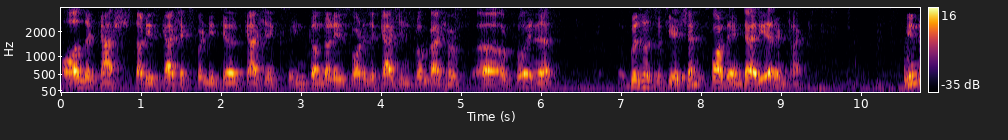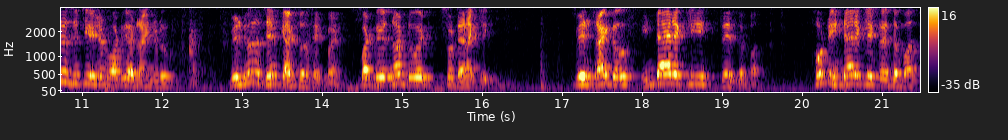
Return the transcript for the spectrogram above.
all the cash, that is cash expenditures, cash ex- income, that is what is the cash inflow, cash out, uh, outflow in a business situation for the entire year and tracked it. In this situation, what we are trying to do, we'll do the same cash flow statement, but we will not do it so directly. We'll try to indirectly trace the path. How to indirectly trace the path?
